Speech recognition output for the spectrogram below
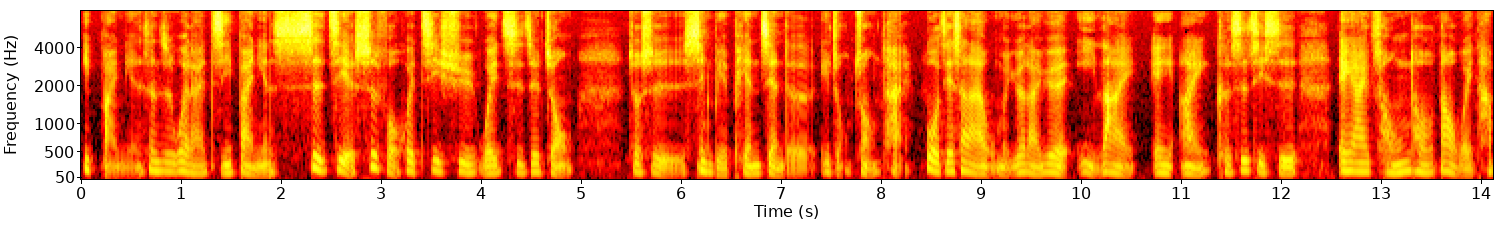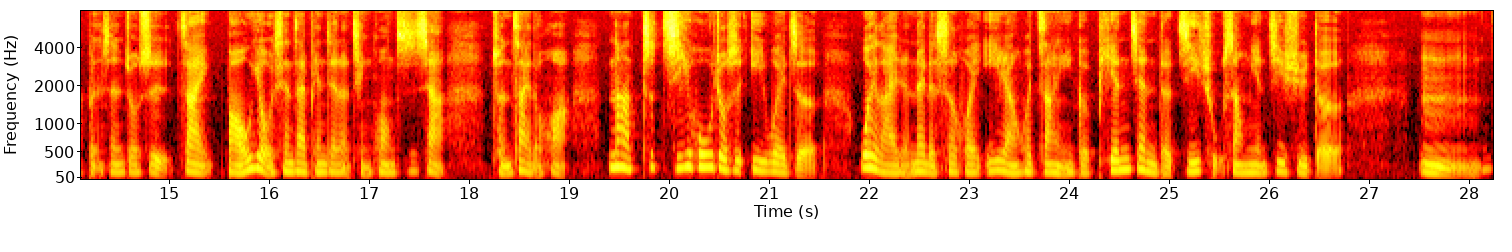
一百年甚至未来几百年，世界是否会继续维持这种就是性别偏见的一种状态？如果接下来我们越来越依赖 AI，可是其实 AI 从头到尾它本身就是在保有现在偏见的情况之下存在的话，那这几乎就是意味着未来人类的社会依然会在一个偏见的基础上面继续的。嗯，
